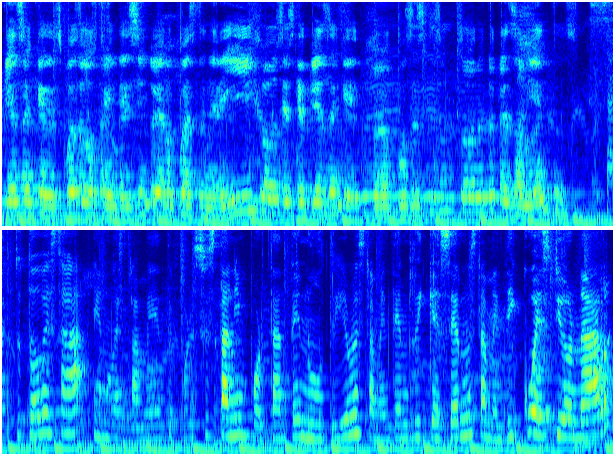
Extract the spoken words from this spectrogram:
piensan que después de los 35 ya no puedes tener hijos, y es que piensan que, pero pues es que son solamente pensamientos. Exacto, todo está en nuestra mente, por eso es tan importante nutrir nuestra mente, enriquecer nuestra mente y cuestionar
